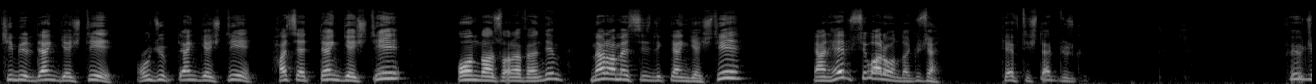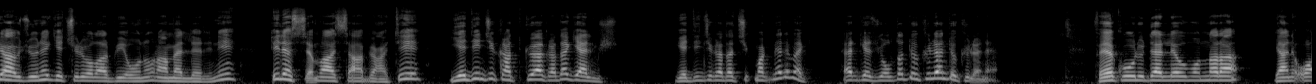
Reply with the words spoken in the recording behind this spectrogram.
kibirden geçti. Ucupten geçti. Hasetten geçti. Ondan sonra efendim merhametsizlikten geçti. Yani hepsi var onda güzel. Teftişler düzgün. Fevcavcüne geçiriyorlar bir onun amellerini. İles sema sabiati. Yedinci kat göğe kadar gelmiş. Yedinci kata çıkmak ne demek? Herkes yolda dökülen dökülene. Feyekulü derlehum onlara yani o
